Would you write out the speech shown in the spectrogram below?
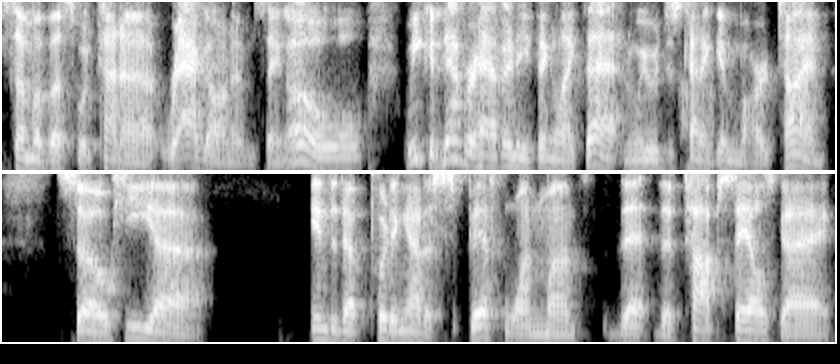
some of us would kind of rag on him saying, "Oh, well, we could never have anything like that," and we would just kind of give him a hard time. So he uh, ended up putting out a spiff one month that the top sales guy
